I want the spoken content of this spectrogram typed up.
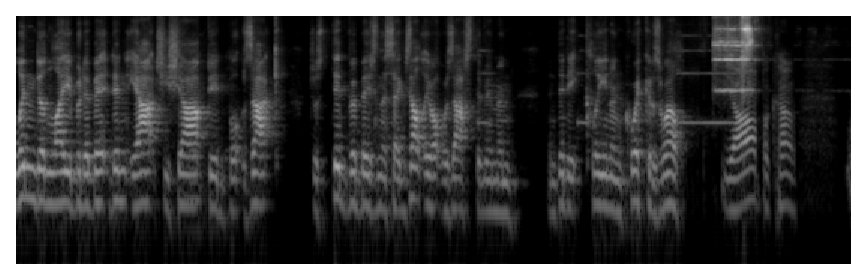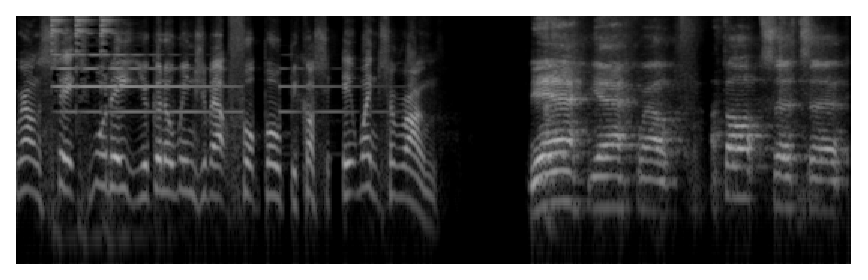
Lyndon laboured a bit, didn't he? Archie Sharp did, but Zach just did the business exactly what was asked of him and, and did it clean and quick as well. Yeah, become round six. Woody, you're going to whinge about football because it went to Rome. Yeah, yeah. Well, I thought that uh,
